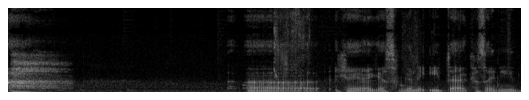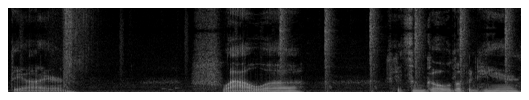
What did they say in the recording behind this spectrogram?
Uh, okay, I guess I'm gonna eat that because I need the iron. Flour. Let's get some gold up in here.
